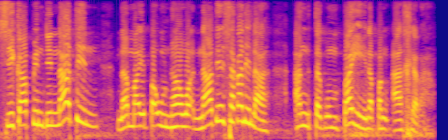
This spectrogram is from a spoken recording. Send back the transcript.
Sikapin din natin na maipaunawa natin sa kanila ang tagumpay na pang-akhira.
